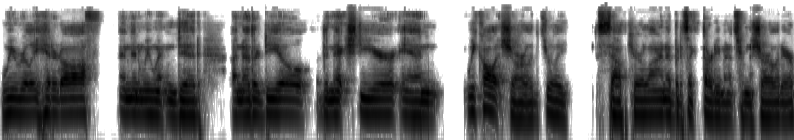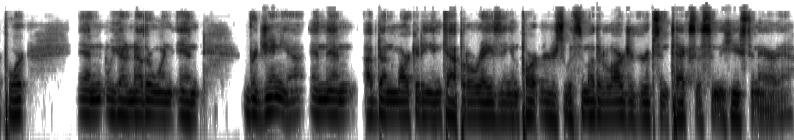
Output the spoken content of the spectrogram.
We really hit it off. And then we went and did another deal the next year in, we call it Charlotte. It's really South Carolina, but it's like 30 minutes from the Charlotte airport. And we got another one in Virginia. And then I've done marketing and capital raising and partners with some other larger groups in Texas and the Houston area.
